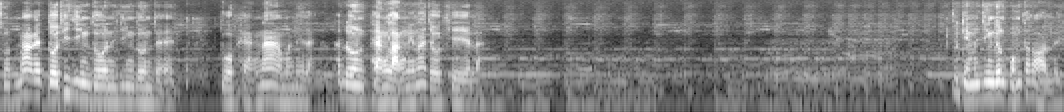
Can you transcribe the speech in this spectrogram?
ส่วนมากไอตัวที่ยิงโดนยิงโดนแต่ตัวแผงหน้ามันนี่แหละ ถ้าโดนแผงหลังนี่น่าจะโอเคละ ก็เดี๋ยวมันยิงโดนผมตลอดเลย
